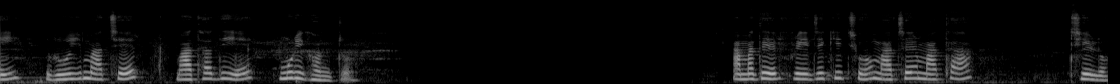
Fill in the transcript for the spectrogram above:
এই রুই মাছের মাথা দিয়ে মুড়ি ঘন্ট। আমাদের ফ্রিজে কিছু মাছের মাথা ছিল।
